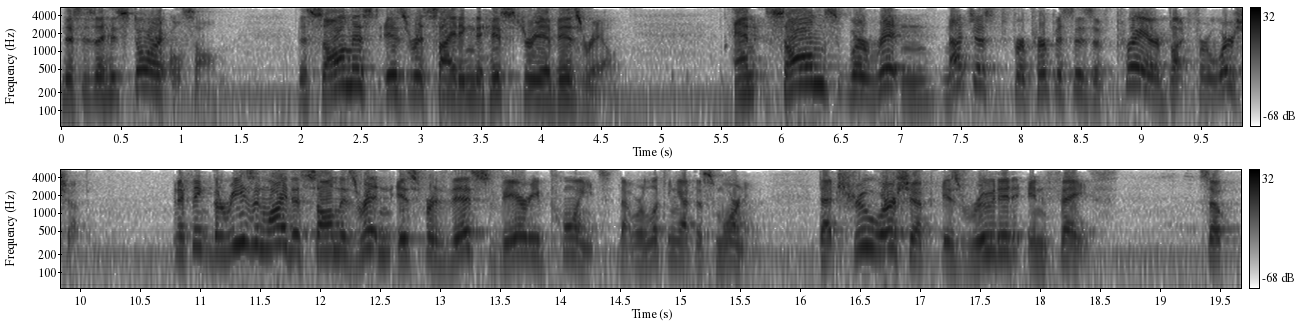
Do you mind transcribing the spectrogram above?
this is a historical psalm. The psalmist is reciting the history of Israel. And psalms were written not just for purposes of prayer, but for worship. And I think the reason why this psalm is written is for this very point that we're looking at this morning that true worship is rooted in faith. So,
